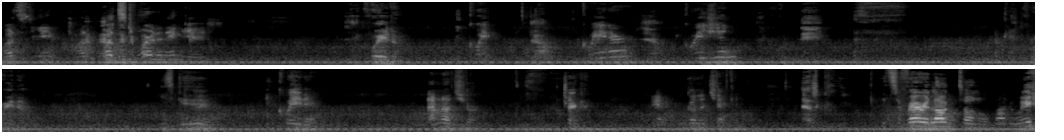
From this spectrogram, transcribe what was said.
what's the what, what's the word in English? Equator. Equi- Yeah. equator? Yeah. Equation? Nee. Okay, Equator. he's good. Equator. I'm not sure. Check it. Yeah, I'm gonna check it. That's cool. It's a very long tunnel, by the way.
